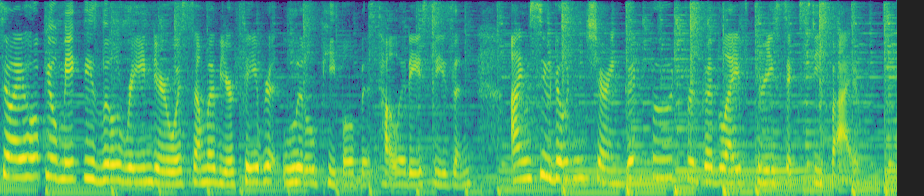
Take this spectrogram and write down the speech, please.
So I hope you'll make these little reindeer with some of your favorite little people this holiday season. I'm Sue Doeden sharing good food for good life 365.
